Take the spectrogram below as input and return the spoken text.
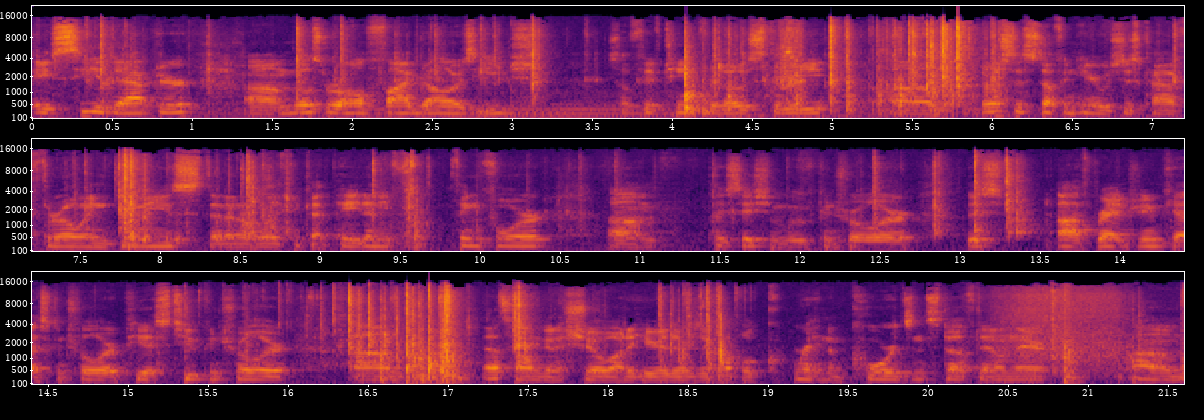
AC adapter. Um, those were all $5 each, so 15 for those three. Um, the rest of the stuff in here was just kind of throw-in gimmies that I don't really think I paid anything for. Um, PlayStation Move controller, this off-brand Dreamcast controller, PS2 controller. Um, that's all I'm going to show out of here. There's a couple random cords and stuff down there. Um,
